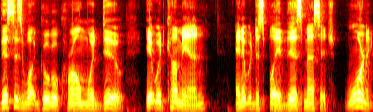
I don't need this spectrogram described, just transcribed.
this is what Google Chrome would do it would come in and it would display this message Warning,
